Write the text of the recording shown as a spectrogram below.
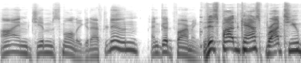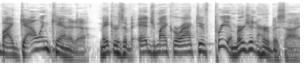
I'm Jim Smalley. Good afternoon and good farming. This podcast brought to you by Gowan Canada, makers of Edge Microactive pre emergent herbicide.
